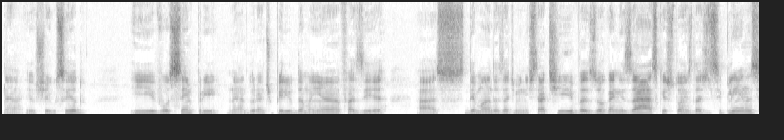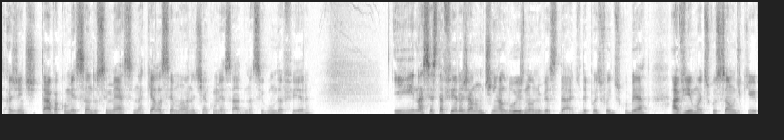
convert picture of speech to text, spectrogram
Né? Eu chego cedo e vou sempre, né, durante o período da manhã, fazer as demandas administrativas, organizar as questões das disciplinas. A gente estava começando o semestre naquela semana, tinha começado na segunda-feira. E na sexta-feira já não tinha luz na universidade. Depois foi descoberto, havia uma discussão de que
